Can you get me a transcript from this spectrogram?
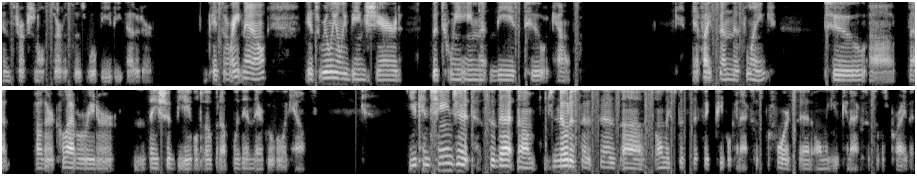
instructional services will be the editor. Okay, so right now it's really only being shared between these two accounts. If I send this link, to uh, that other collaborator, they should be able to open up within their Google accounts. You can change it so that, um, notice that it says uh, only specific people can access. Before it said only you can access, it was private.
